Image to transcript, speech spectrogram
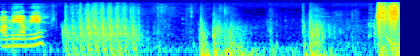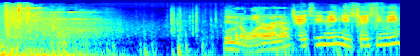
On me, on me. Team in the water right now. Chasing me. He's chasing me.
